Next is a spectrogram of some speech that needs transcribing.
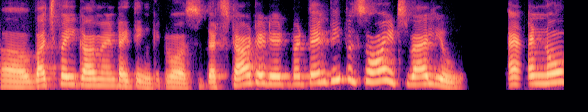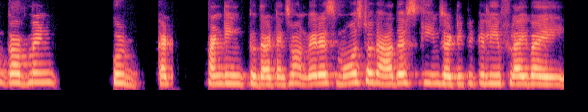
uh, Vajpayee government, I think it was, that started it. But then people saw its value, and no government could cut funding to that and so on. Whereas most of the other schemes are typically fly by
